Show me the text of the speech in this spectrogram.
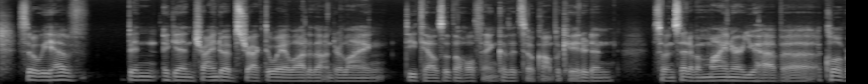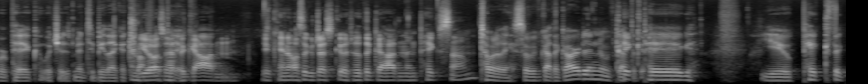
so we have been again trying to abstract away a lot of the underlying details of the whole thing because it's so complicated. And so instead of a miner, you have a, a clover pig, which is meant to be like a truffle you also have a garden. You can also just go to the garden and pick some. Totally. So we've got the garden, we've got the pig. You pick the,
